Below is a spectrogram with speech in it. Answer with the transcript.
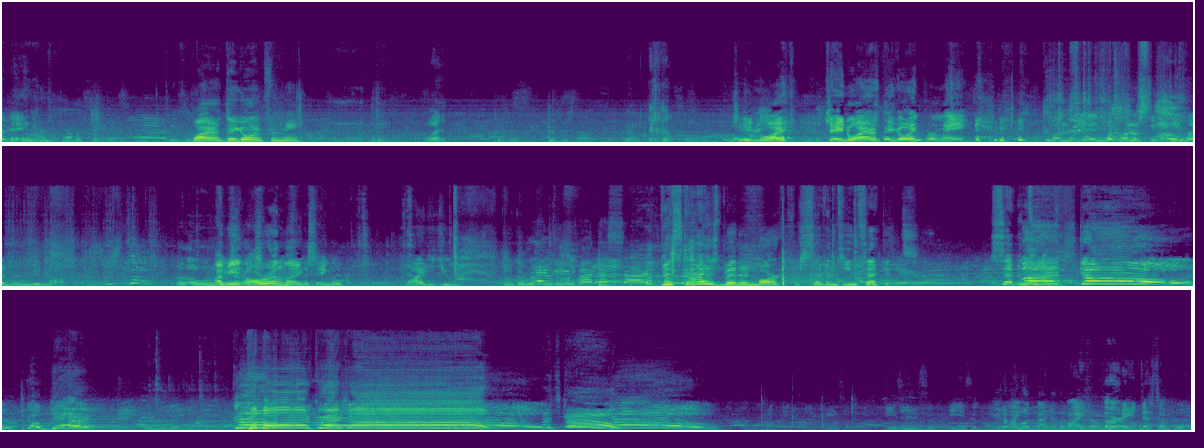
timing. Why aren't they going for me? What? Jaden, why? Jaden, why aren't they going for me? Brandon, he'll run a 1600 and get him off. I mean, I'll run like. this angle. Why did you? Dude, they're running like. This guy has been in mark for 17 seconds. 17. Let's go! Go, Garrett! Go! Come on, Gresham! Go! Let's go! Go! Easily. Easily. You gotta look back at the by 30 decibels.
